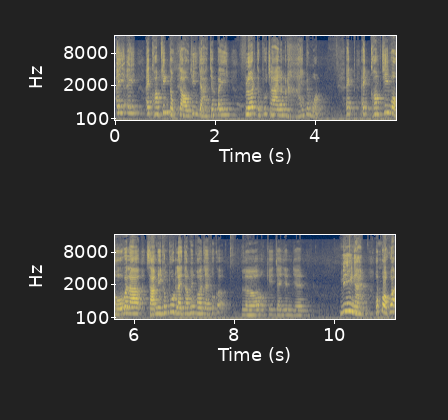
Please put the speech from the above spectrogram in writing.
ไอ้ไอ้ไอ้ความคิดเก่าๆที่อยากจะไปเฟลิร์ตกับผู้ชายแล้วมันหายไปหมดไอ้ไอ้ความขี้โมโหเวลาสามีเขาพูดอะไรทำให้พอใจเขาก็เลอโอเคใจเย็นๆนี่ไงผมบอกว่า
